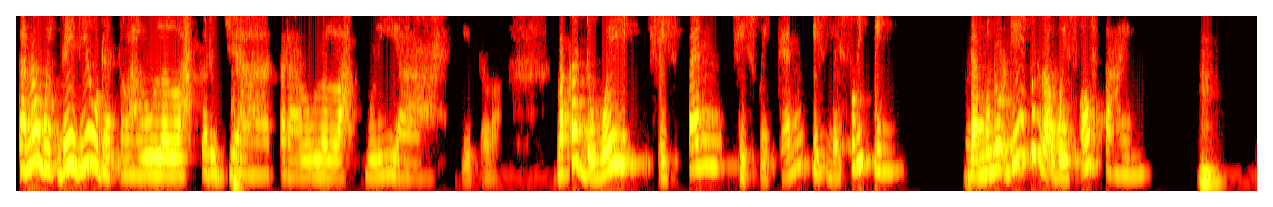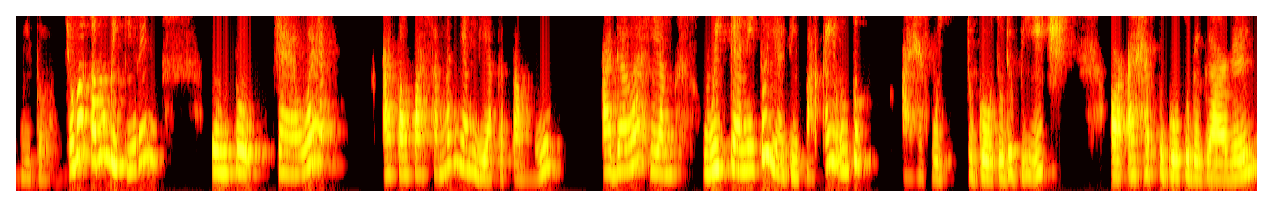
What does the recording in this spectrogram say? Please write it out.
Karena weekday dia udah terlalu lelah kerja, terlalu lelah kuliah, gitu loh. Maka the way he spend his weekend is by sleeping. Dan menurut dia itu nggak waste of time. Hmm. Gitu. Coba kamu pikirin untuk cewek atau pasangan yang dia ketemu adalah yang weekend itu ya dipakai untuk I have to go to the beach, or I have to go to the garden,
